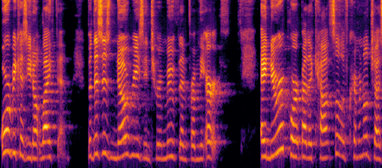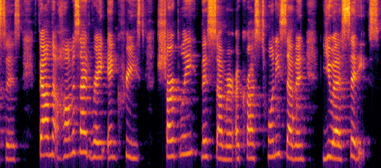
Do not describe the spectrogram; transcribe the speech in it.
or because you don't like them, but this is no reason to remove them from the earth. A new report by the Council of Criminal Justice found that homicide rate increased sharply this summer across 27 U.S. cities.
